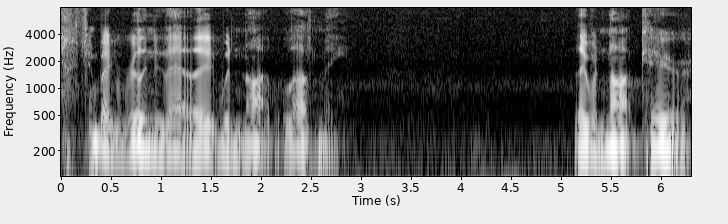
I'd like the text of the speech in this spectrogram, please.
if anybody really knew that, they would not love me. They would not care.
